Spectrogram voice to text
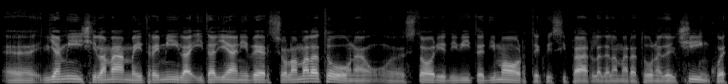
eh, gli amici, la mamma e i 3.000 italiani verso la maratona, uh, storie di vita e di morte, qui si parla della maratona del 5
